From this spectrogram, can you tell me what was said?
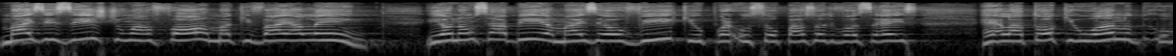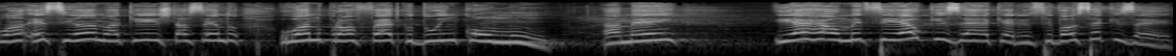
Mas existe uma forma que vai além. E eu não sabia, mas eu vi que o, o seu pastor de vocês relatou que o ano, esse ano aqui está sendo o ano profético do incomum. Amém? E é realmente, se eu quiser, querido, se você quiser,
